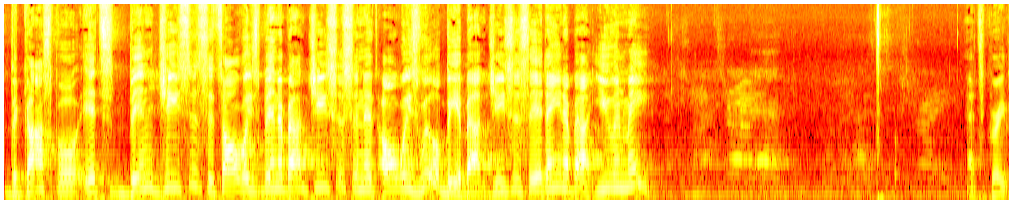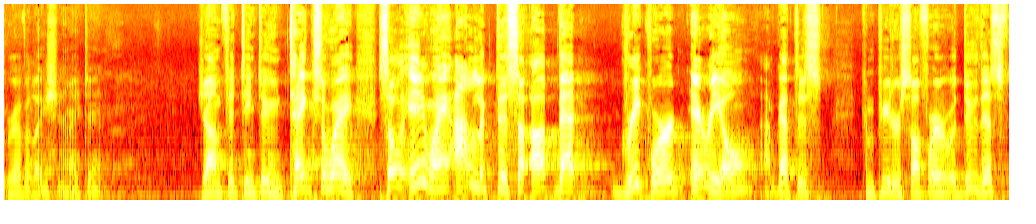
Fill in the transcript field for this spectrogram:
the gospel. It's been Jesus. It's always been about Jesus, and it always will be about Jesus. It ain't about you and me. That's great revelation right there. John 15, 2 takes away. So, anyway, I looked this up, that Greek word, aerial. I've got this computer software that will do this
